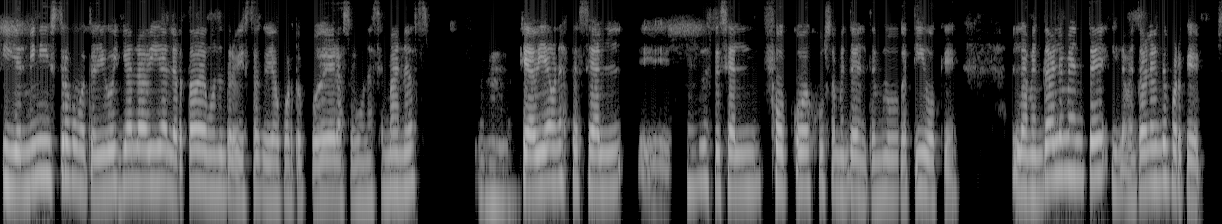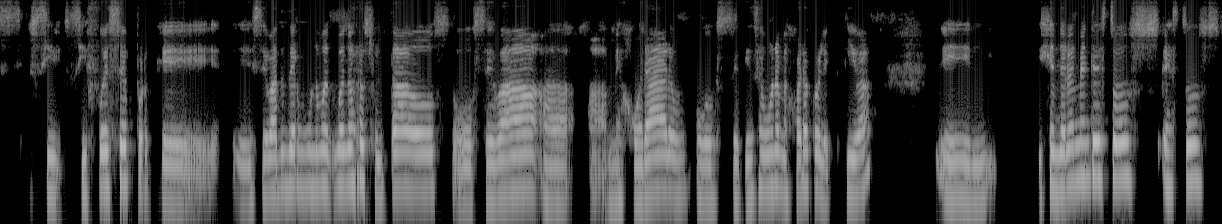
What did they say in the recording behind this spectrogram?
y el ministro, como te digo, ya lo había alertado en una entrevista que dio a Cuarto Poder hace unas semanas, que había un especial, eh, un especial foco justamente en el tema educativo, que lamentablemente, y lamentablemente porque si, si fuese porque eh, se va a tener buenos resultados o se va a, mejorar o, se piensa en una mejora colectiva, generalmente estos, estos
